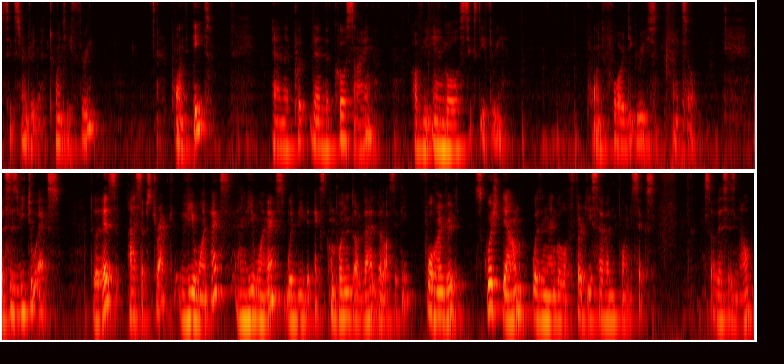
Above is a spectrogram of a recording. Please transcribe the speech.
623.8, and I put then the cosine of the angle 63.4 degrees, like so. This is v2x. To this, I subtract v1x, and v1x would be the x component of that velocity, 400 squished down with an angle of 37.6. So this is now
